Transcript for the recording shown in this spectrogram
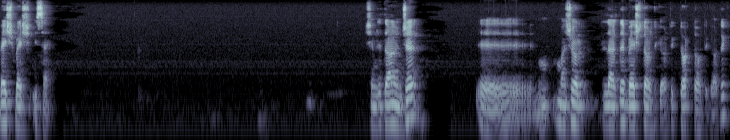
5-5 ise? Şimdi daha önce e, majörlerde 5-4'ü gördük, 4-4'ü gördük.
